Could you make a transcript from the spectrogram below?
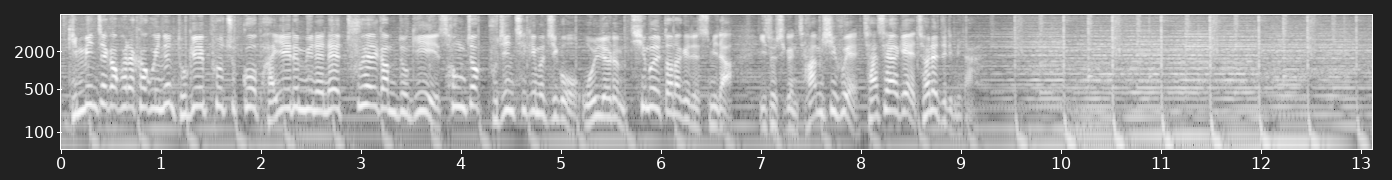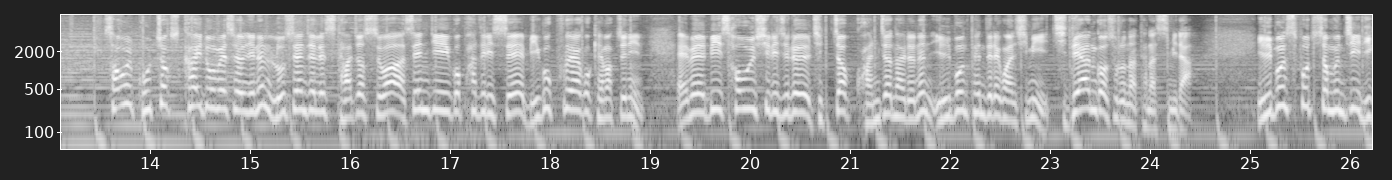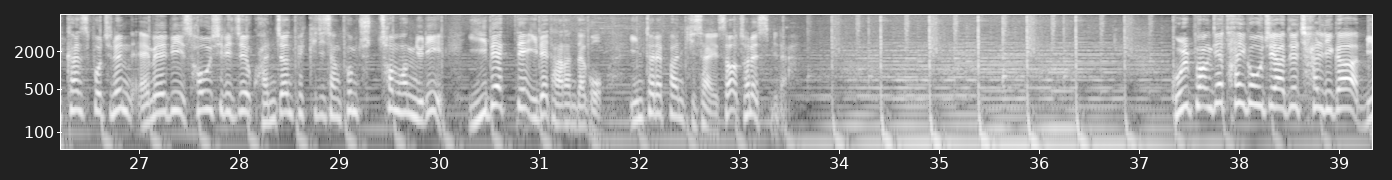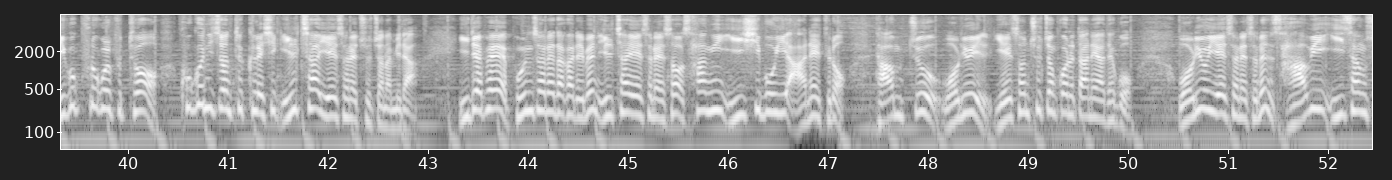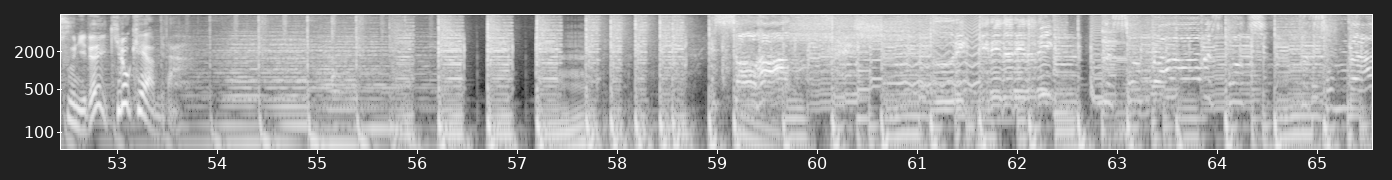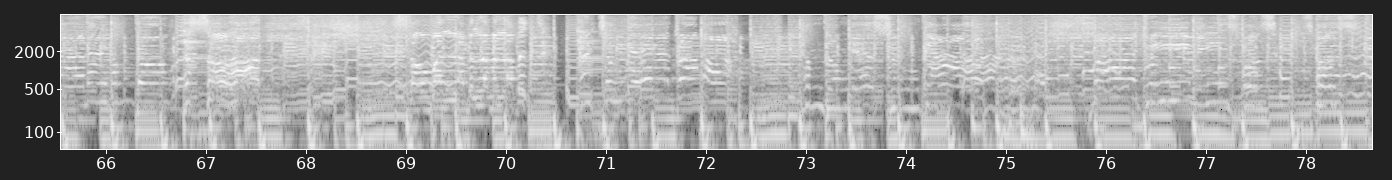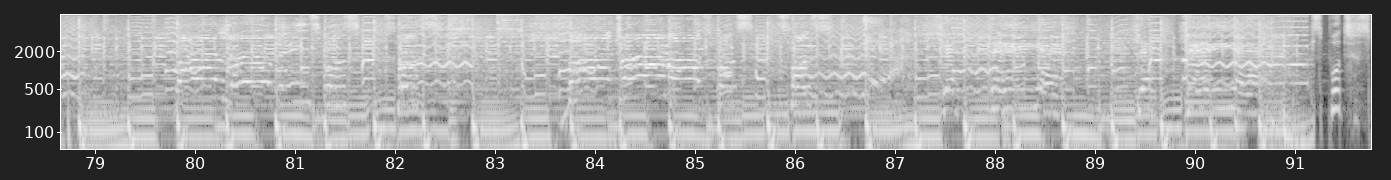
김민재가 활약하고 있는 독일 프로축구 바이에른 뮌헨의 투헬 감독이 성적 부진 책임을 지고 올여름 팀을 떠나게 됐습니다. 이 소식은 잠시 후에 자세하게 전해드립니다. 서울 고척 스카이돔에서 열리는 로스앤젤레스 다저스와 샌디에이고 파드리스의 미국 프로야구 개막전인 MLB 서울 시리즈를 직접 관전하려는 일본 팬들의 관심이 지대한 것으로 나타났습니다. 일본 스포츠 전문지 니칸 스포츠는 MLB 서울 시리즈 관전 패키지 상품 추첨 확률이 200대 1에 달한다고 인터넷판 기사에서 전했습니다. 골프 황제 타이거 우즈의 아들 찰리가 미국 프로골프 투어 코그니전트 클래식 1차 예선에 출전합니다. 이 대회 본선에 나가려면 1차 예선에서 상위 25위 안에 들어 다음 주 월요일 예선 출전권을 따내야 되고 월요 예선에서는 4위 이상 순위를 기록해야 합니다.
